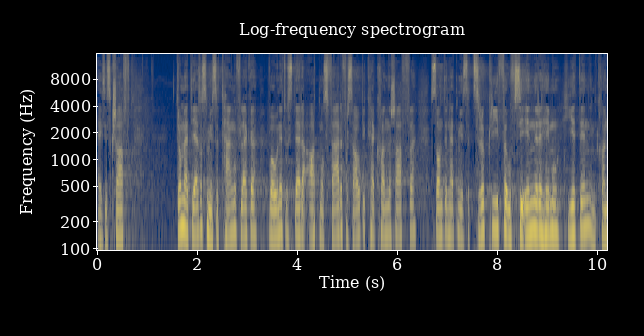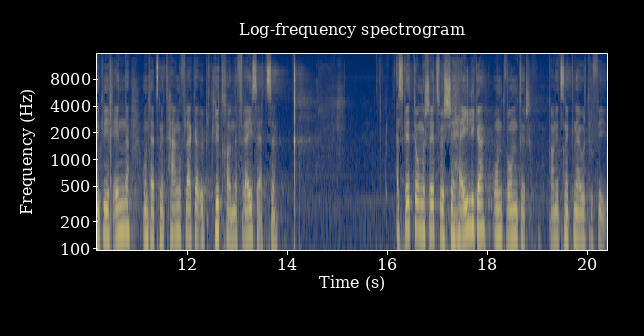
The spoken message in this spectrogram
Haben sie es geschafft, Darum hat Jesus die Hänge auflegen, wo er nicht aus dieser Atmosphäre der Salbung arbeiten konnte, sondern hat zurückgreifen auf seinen inneren Himmel, hier drin, im Königreich innen, und hat es mit Hängen auflegen über die Leute freisetzen Es gibt einen Unterschied zwischen Heiligen und Wunder. Ich gehe jetzt nicht genauer darauf ein.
